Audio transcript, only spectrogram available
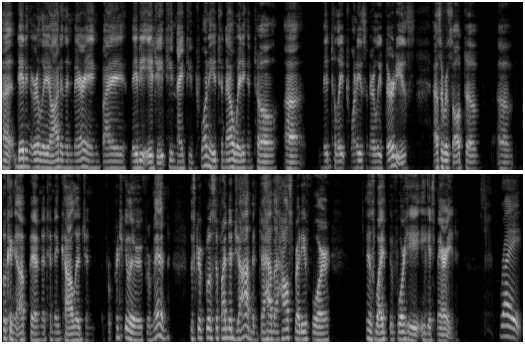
uh, dating early on and then marrying by maybe age 18, 19, 20 to now waiting until uh, mid to late 20s and early 30s as a result of, of hooking up and attending college. And for, particularly for men, the script was to find a job and to have a house ready for his wife before he, he gets married. Right.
